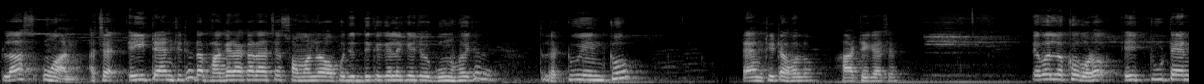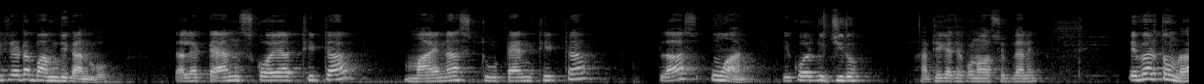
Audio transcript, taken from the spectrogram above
plus one আচ্ছা এই ট্যান থিটাটা ভাগের আকারে আছে। সমানের অপোজিট দিকে গেলে কি গুণ হয়ে যাবে। তাহলে টু ইন্টু ট্যান থিটা হলো। হ্যাঁ ঠিক আছে। এবার লক্ষ্য করো, এই টু ট্যান থিটাটা বাম দিকে আনব। তাহলে tan square theta minus two tan theta plus one equal to zero হ্যাঁ ঠিক আছে, কোনো অসুবিধা নেই। এবার তোমরা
